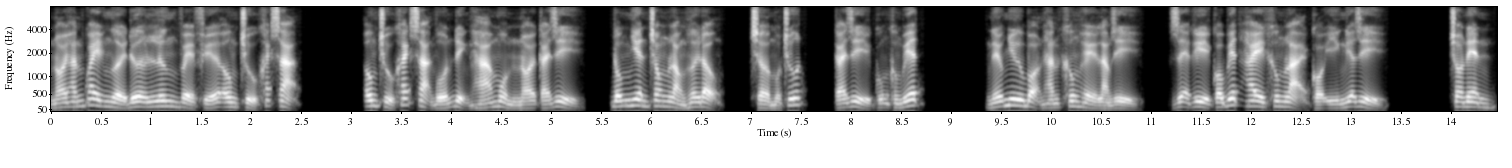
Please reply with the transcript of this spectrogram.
Nói hắn quay người đưa lưng về phía ông chủ khách sạn. Ông chủ khách sạn vốn định há mồm nói cái gì, đồng nhiên trong lòng hơi động, chờ một chút, cái gì cũng không biết. Nếu như bọn hắn không hề làm gì, dễ ghi có biết hay không lại có ý nghĩa gì. Cho nên,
